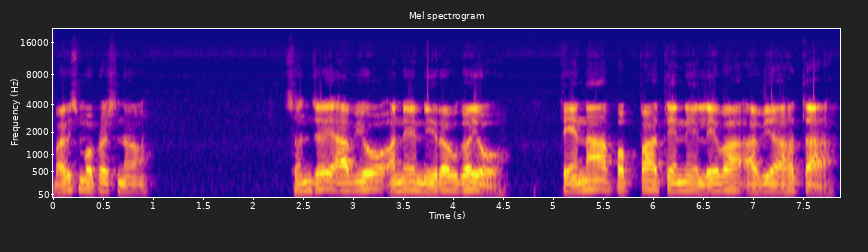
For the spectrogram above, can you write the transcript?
બાવીસમો પ્રશ્ન. સંજય આવ્યો અને નીરવ ગયો. તેના પપ્પા તેને લેવા આવ્યા હતા.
